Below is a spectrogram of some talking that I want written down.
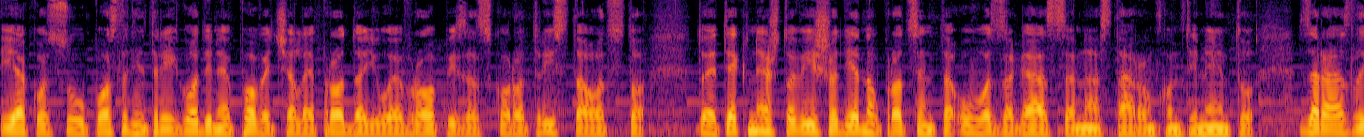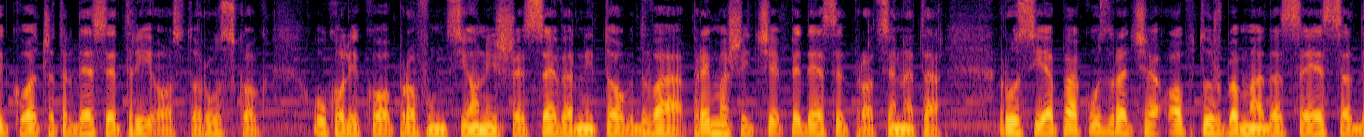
Iako su u posljednje tri godine povećale prodaju u Europi za skoro 300 to je tek nešto više od jednog procenta uvoza gasa na starom kontinentu, za razliku od 43 ruskog. Ukoliko profunkcioniše Severni tok 2, premašit će 50 procenata. Rusija pak uzvraća optužbama da se SAD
